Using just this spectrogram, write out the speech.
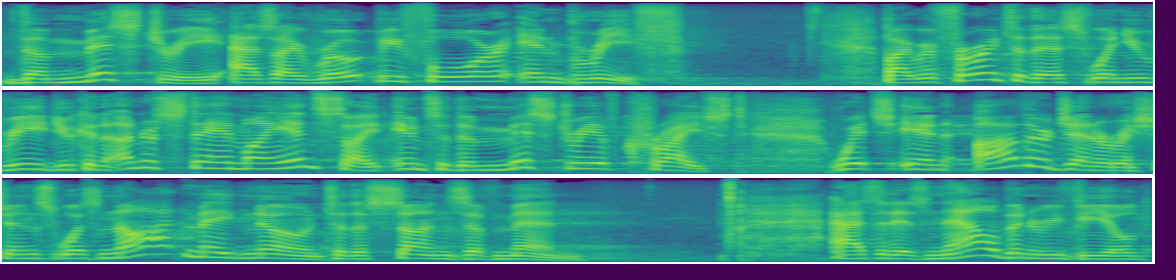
the mystery as I wrote before in brief. By referring to this, when you read, you can understand my insight into the mystery of Christ, which in other generations was not made known to the sons of men as it has now been revealed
